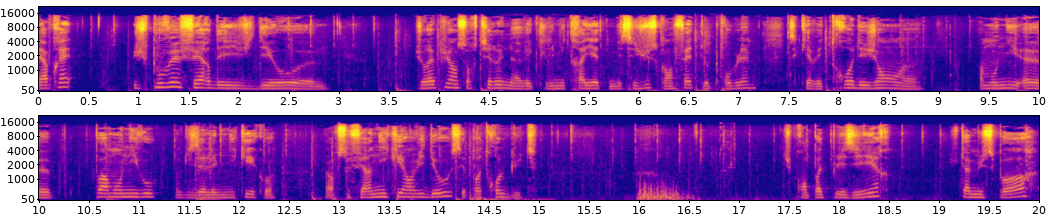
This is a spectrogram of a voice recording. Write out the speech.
Mais après, je pouvais faire des vidéos. Euh, j'aurais pu en sortir une avec les mitraillettes, mais c'est juste qu'en fait le problème, c'est qu'il y avait trop des gens euh, à mon. Euh, pas à mon niveau. Donc ils allaient me niquer quoi. Alors se faire niquer en vidéo, c'est pas trop le but. Tu prends pas de plaisir, tu t'amuses pas.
